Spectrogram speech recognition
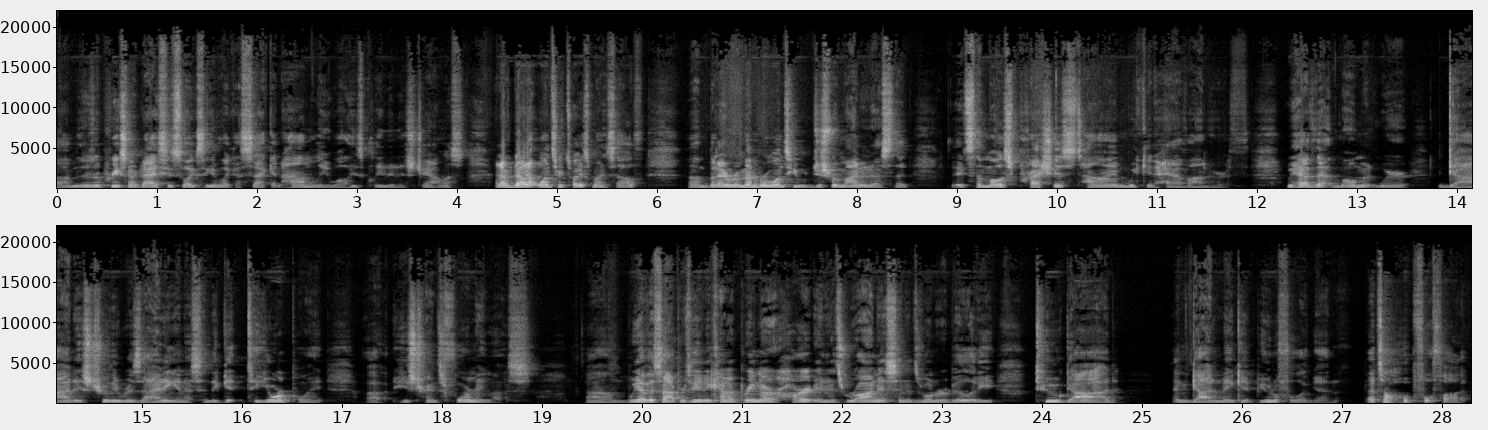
Um, there's a priest in our diocese who likes to give like a second homily while he's cleaning his chalice. And I've done it once or twice myself. Um, but I remember once he just reminded us that it's the most precious time we can have on earth. We have that moment where God is truly residing in us. And to get to your point, uh, he's transforming us. Um, we have this opportunity to kind of bring our heart and its rawness and its vulnerability to God and God make it beautiful again. That's a hopeful thought.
